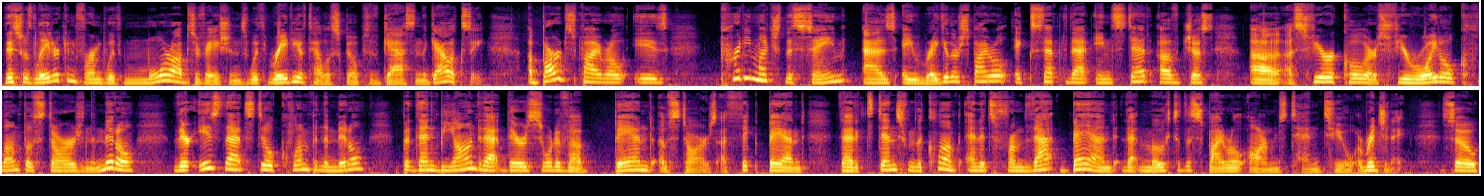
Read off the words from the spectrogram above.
This was later confirmed with more observations with radio telescopes of gas in the galaxy. A barred spiral is pretty much the same as a regular spiral, except that instead of just uh, a spherical or spheroidal clump of stars in the middle, there is that still clump in the middle, but then beyond that, there's sort of a band of stars, a thick band that extends from the clump, and it's from that band that most of the spiral arms tend to originate. So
